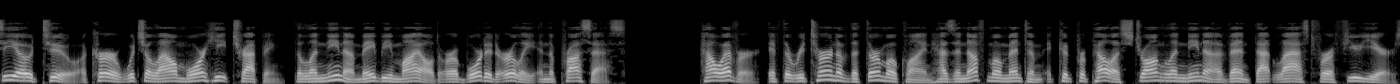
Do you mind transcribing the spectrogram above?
CO2 occur which allow more heat trapping. The La Nina may be mild or aborted early in the process. However, if the return of the thermocline has enough momentum it could propel a strong La Nina event that last for a few years.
